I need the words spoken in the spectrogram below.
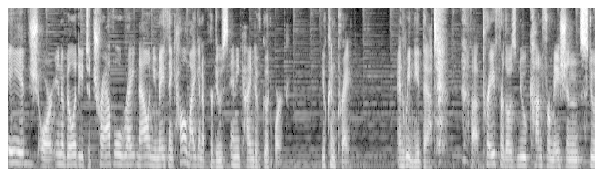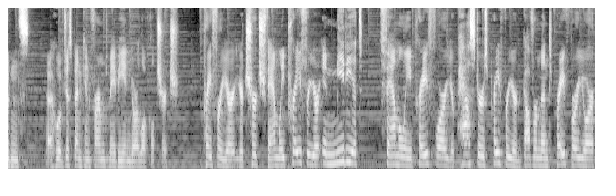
age or inability to travel right now, and you may think, how am I going to produce any kind of good work? You can pray. And we need that. Uh, pray for those new confirmation students uh, who have just been confirmed maybe in your local church. Pray for your, your church family. Pray for your immediate family. Pray for your pastors. Pray for your government. Pray for your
